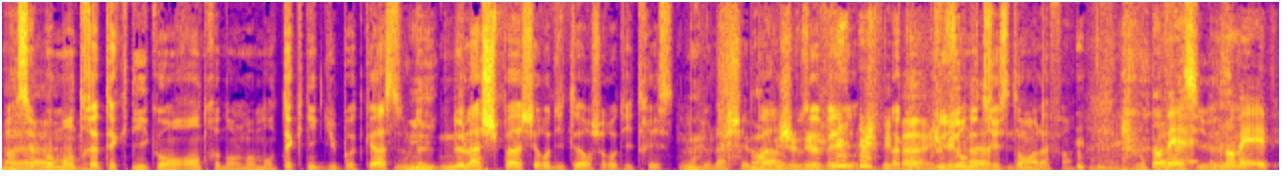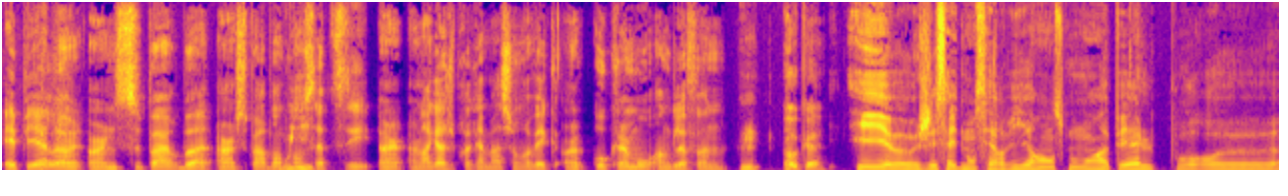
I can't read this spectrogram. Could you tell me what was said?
Ah, C'est le Euh, moment très technique, on rentre dans le moment technique du podcast. Oui. Ne, ne lâche pas, cher auditeur, cher auditrice, ne, ne lâchez Non, pas, je vous vais- avez je la pas- conclusion de pas- Tristan à la fin. Non mais, non, mais APL a un, un super bon, un super bon Oui. concept, c'est un, un langage de programmation avec un, aucun mot anglophone. Ok. Et euh, j'essaye de m'en servir en ce moment APL pour euh,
